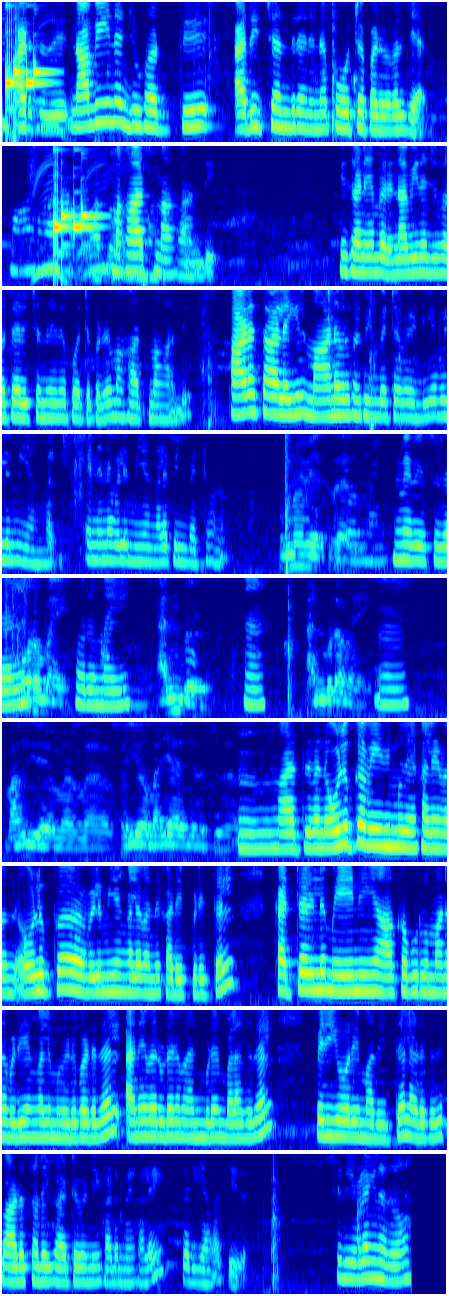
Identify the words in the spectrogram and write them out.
அடுத்தது நவீன யுகத்து ஹரிச்சந்திரன் என போற்றப்படுபவர் யார்? மகாத்மா காந்தி. இசனியம் வரும் நவீன யுகத்து ஹரிச்சந்திரன் என போற்றப்படுவர் மகாத்மா காந்தி. பாடசாலையில் மாணவர்கள் பின்பற்ற வேண்டிய விழுமியங்கள். என்னென்ன விழுமியங்களை பின்பற்றணும்? உண்மை பேசுதல். பொறுமை அன்பு. அன்புடைமை. வந்து ஒழுக்க விதிமுறைகளை வந்து ஒழுக்க விழுமியங்களை வந்து கடைப்பிடித்தல் கற்றலிலும் ஏனைய ஆக்கபூர்வமான விடயங்களும் ஈடுபடுதல் அனைவருடனும் அன்புடன் பழகுதல் பெரியோரை மதித்தல் அடுத்தது பாடசாலைக்கு ஆற்ற வேண்டிய கடமைகளை சரியாக செய்தல். சரி விளங்கினதோ?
